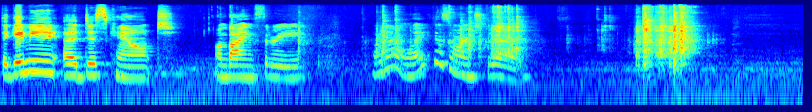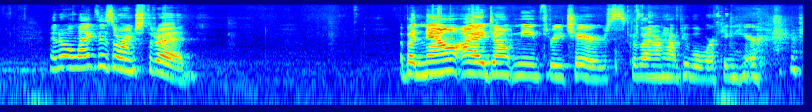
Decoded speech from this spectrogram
they gave me a discount on buying three. I don't like this orange thread. I don't like this orange thread. But now I don't need three chairs because I don't have people working here.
